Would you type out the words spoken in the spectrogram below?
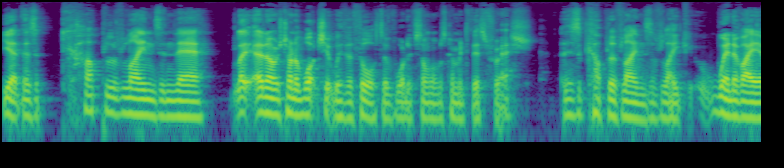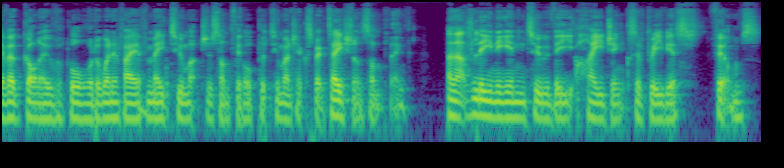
Yeah, there's a couple of lines in there. Like, and I was trying to watch it with the thought of what if someone was coming to this fresh. There's a couple of lines of like, when have I ever gone overboard, or when have I ever made too much of something, or put too much expectation on something, and that's leaning into the hijinks of previous films.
